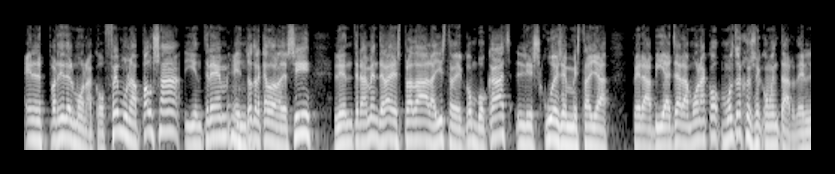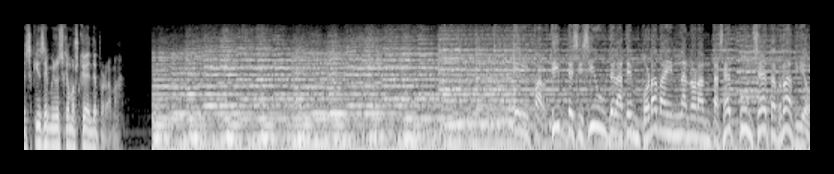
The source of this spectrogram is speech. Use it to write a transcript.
en el partit del Mónaco. Fem una pausa i entrem mm. en tot el que ha donat de sí, l'entrenament de la Desprada, la llista de convocats, les cues en Mestalla per a viatjar a Mónaco, moltes coses a comentar en els 15 minuts que ens queden de programa. Partit decisiu de la temporada en la 97.7 Ràdio.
